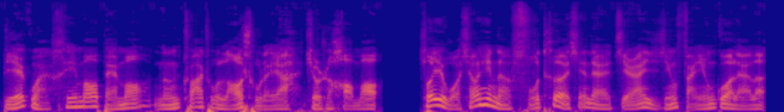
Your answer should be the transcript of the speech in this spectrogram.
别管黑猫白猫，能抓住老鼠的呀，就是好猫。”所以，我相信呢，福特现在既然已经反应过来了，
